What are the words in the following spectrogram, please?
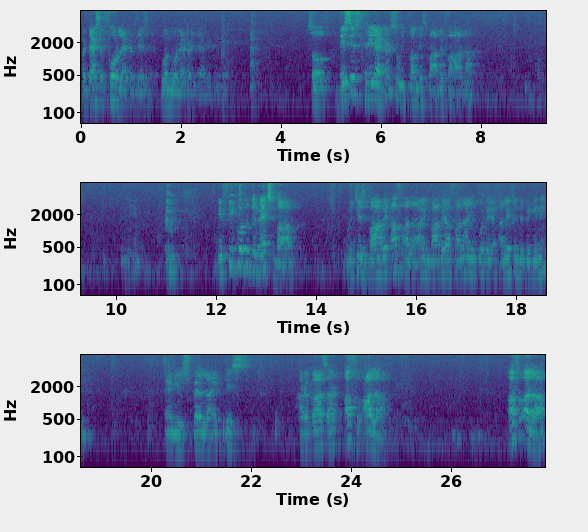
But that's a four letters. There's one more letter is added in there. So this is three letters. So we call this babe faala. Okay. if we go to the next bab, which is babe afala, in babe afala you put a alif in the beginning and you spell like this. Harakats are af'ala. Af'ala,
